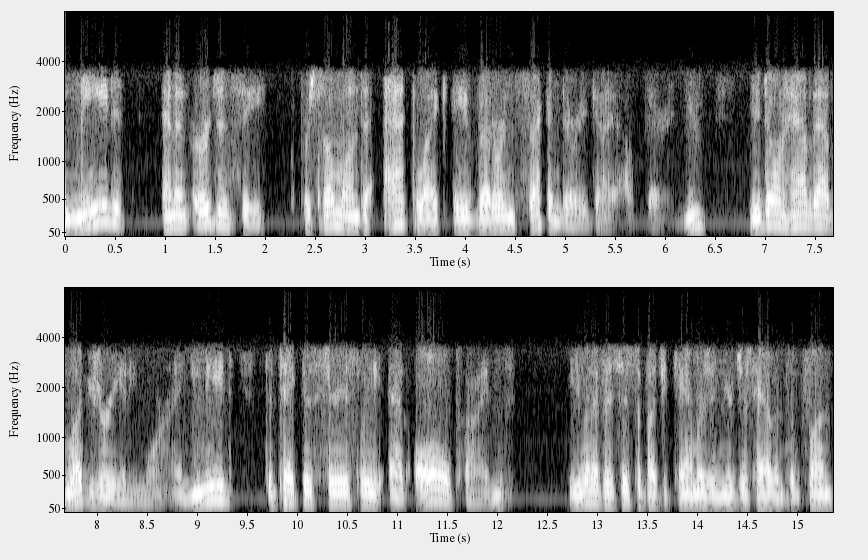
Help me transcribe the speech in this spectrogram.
need and an urgency for someone to act like a veteran secondary guy out there. You you don't have that luxury anymore, and you need to take this seriously at all times, even if it's just a bunch of cameras and you're just having some fun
